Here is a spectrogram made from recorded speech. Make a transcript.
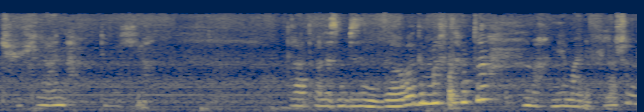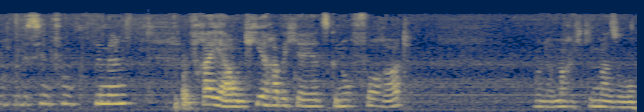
Tüchlein, dem ich hier gerade alles ein bisschen sauber gemacht hatte. Mache mir meine Flasche noch ein bisschen von Krümeln frei. Ja, und hier habe ich ja jetzt genug Vorrat. Und dann mache ich die mal so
